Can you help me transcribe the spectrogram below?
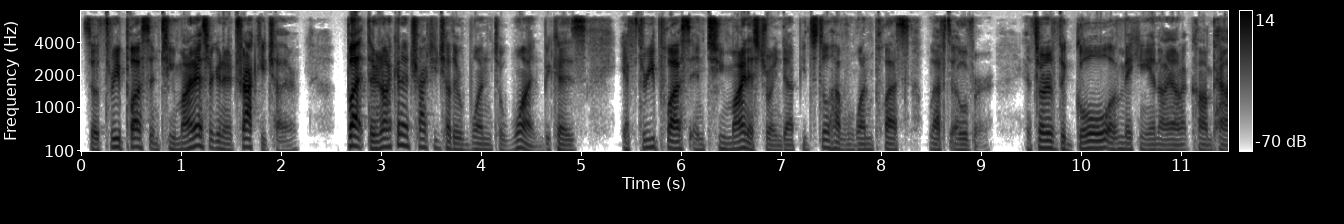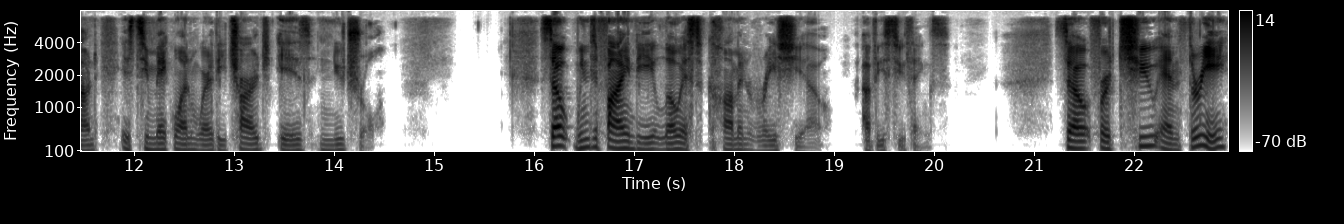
So 3 plus and 2 minus are going to attract each other, but they're not going to attract each other one to one because if 3 plus and 2 minus joined up, you'd still have 1 plus left over. And sort of the goal of making an ionic compound is to make one where the charge is neutral. So we need to find the lowest common ratio of these two things. So for 2 and 3,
